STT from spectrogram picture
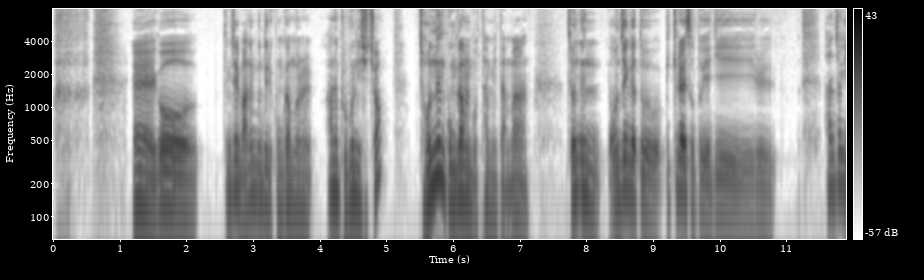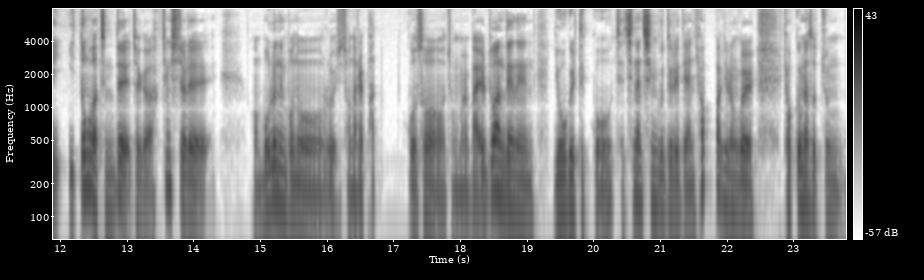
예, 네, 이거 굉장히 많은 분들이 공감을 하는 부분이시죠? 저는 공감을 못 합니다만, 저는 언젠가 또 비키라에서 도 얘기를 한 적이 있던 것 같은데, 제가 학창시절에 어, 모르는 번호로 이제 전화를 받고서 정말 말도 안 되는 욕을 듣고 제 친한 친구들에 대한 협박 이런 걸 겪으면서 좀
